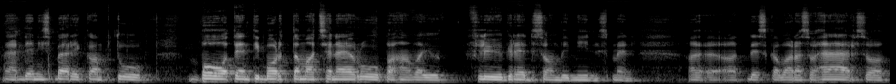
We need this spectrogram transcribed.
när Dennis Bergkamp tog båten till bortamatcherna i Europa. Han var ju flygrädd som vi minns, men att det ska vara så här så,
